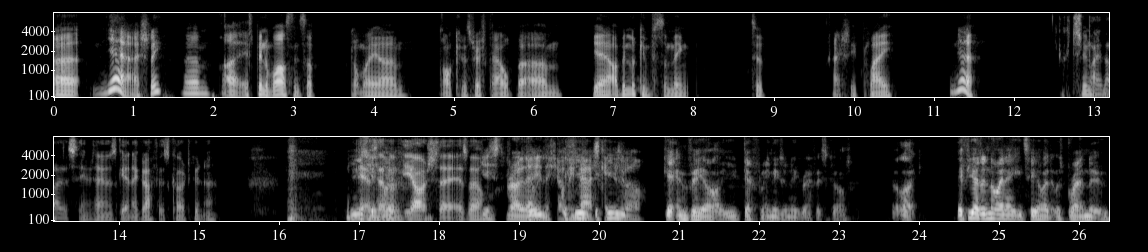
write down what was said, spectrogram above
uh, yeah, actually, um, I, it's been a while since I've got my um Oculus Rift out, but um, yeah, I've been looking for something to actually play. Yeah, I could just Soon- buy that at the same time as getting a graphics card, couldn't I? You Get just Yeah, get, yourself a VR set as well. Just throw that in the shopping you- if basket as well. getting VR, you definitely need a new graphics card. But, like, if you had a 980 Ti that was brand new,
